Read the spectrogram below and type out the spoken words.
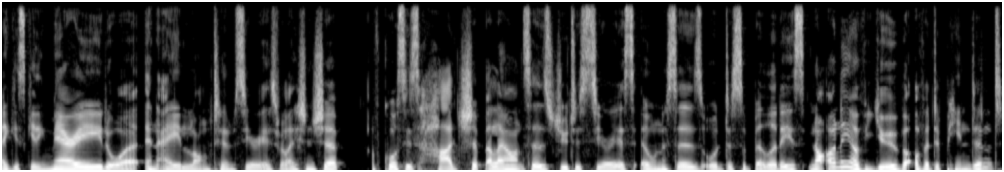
I guess, getting married or in a long term serious relationship. Of course, there's hardship allowances due to serious illnesses or disabilities, not only of you, but of a dependent.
